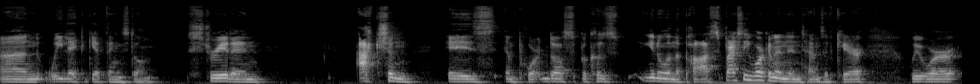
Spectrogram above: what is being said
and we like to get things done straight in. Action is important to us because you know in the past, especially working in intensive care, we were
